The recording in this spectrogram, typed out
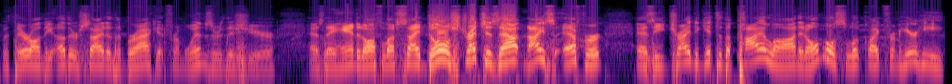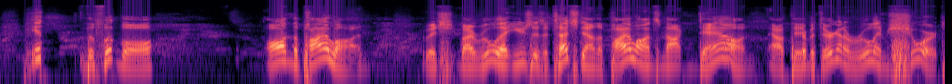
but they're on the other side of the bracket from Windsor this year as they hand it off left side. Dahl stretches out. Nice effort as he tried to get to the pylon. It almost looked like from here he hit the football on the pylon which by rule that usually is a touchdown. The pylon's knocked down out there, but they're going to rule him short.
